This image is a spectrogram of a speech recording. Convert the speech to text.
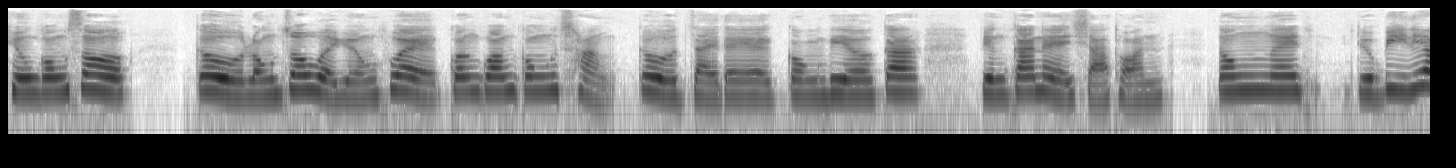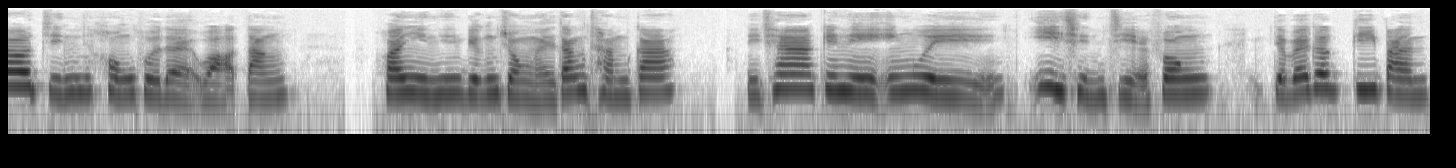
乡公所。阁有龙舟委员会、观光工厂，阁有在地的公庙甲民间的社团，拢会筹备了真丰富的活动，欢迎民众会当参加。而且今年因为疫情解封，就要阁举办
